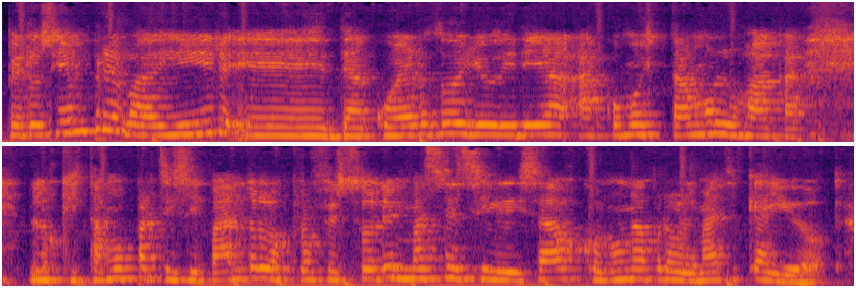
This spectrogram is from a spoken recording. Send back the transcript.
pero siempre va a ir eh, de acuerdo, yo diría, a cómo estamos los, acá, los que estamos participando, los profesores más sensibilizados con una problemática y otra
